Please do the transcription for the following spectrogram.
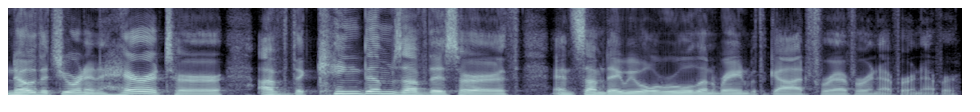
know that you're an inheritor of the kingdoms of this earth earth, and someday we will rule and reign with God forever and ever and ever.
